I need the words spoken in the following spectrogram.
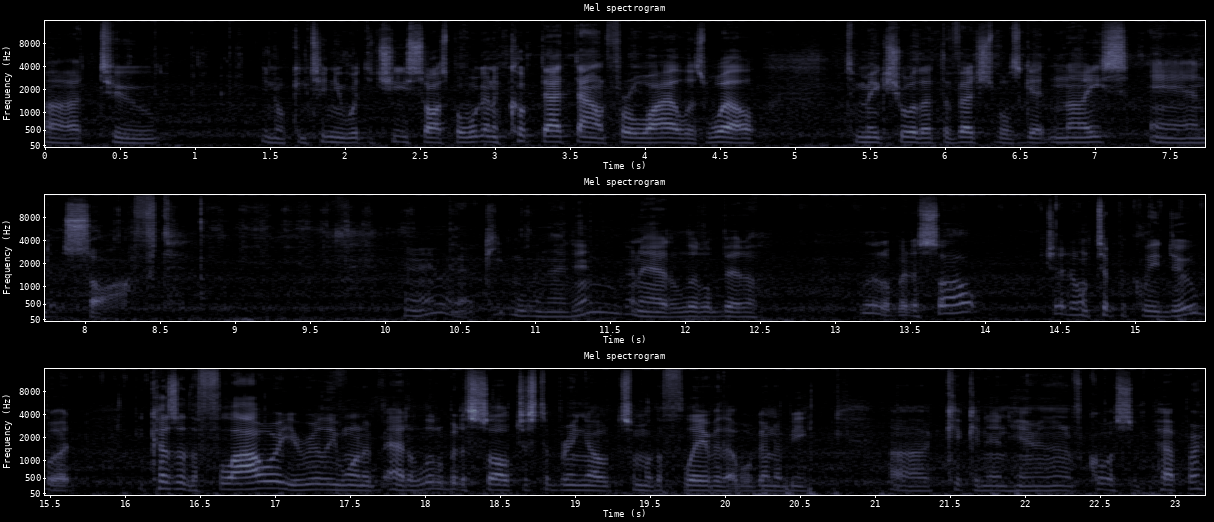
uh, to, you know, continue with the cheese sauce. But we're going to cook that down for a while as well to make sure that the vegetables get nice and soft. All right, we're going to keep moving that in. We're going to add a little bit of a little bit of salt, which I don't typically do, but because of the flour, you really want to add a little bit of salt just to bring out some of the flavor that we're going to be uh, kicking in here. And then, of course, some pepper.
